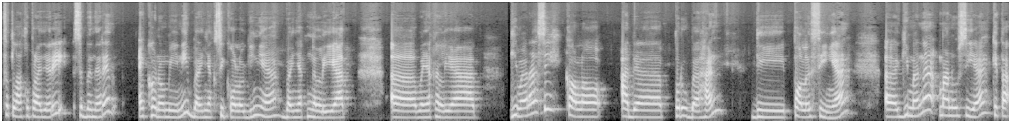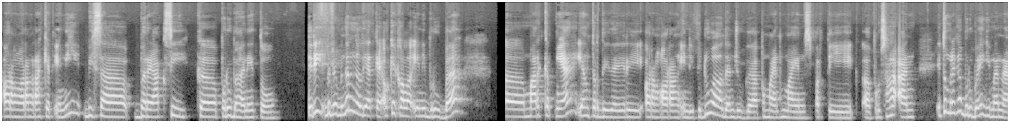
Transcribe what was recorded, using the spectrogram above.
setelah aku pelajari sebenarnya ekonomi ini banyak psikologinya banyak ngeliat uh, banyak ngeliat gimana sih kalau ada perubahan di polisinya, uh, gimana manusia kita orang-orang rakyat ini bisa bereaksi ke perubahan itu. Jadi benar-benar ngelihat kayak oke okay, kalau ini berubah uh, marketnya yang terdiri dari orang-orang individual dan juga pemain-pemain seperti uh, perusahaan itu mereka berubahnya gimana?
